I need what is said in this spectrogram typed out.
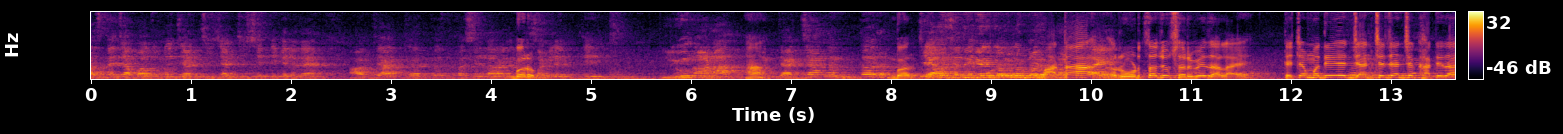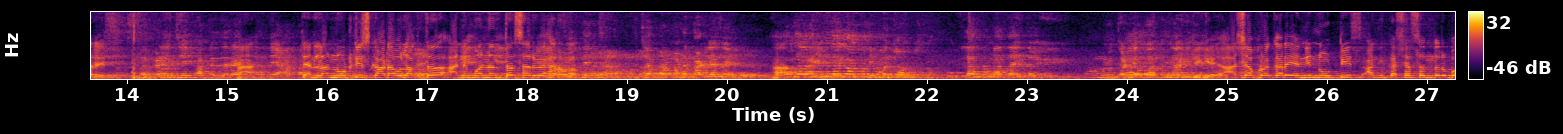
रस्त्याच्या बाजूने ज्यांची ज्यांची शेती केलेली आहे त्या तहसीलदारांनी बरोबर. लिहून आणा हा. त्याच्यानंतर बरं. जे असेल ते पूर्ण- मग आता रोडचा जो सर्वे झाला आहे त्याच्यामध्ये ज्यांचे ज्यांचे खातेदार आहेत. सगळे जे खातेदार आहेत ना, ते हां आता- त्यांना नोटीस काढावं लागतं आणि मग नंतर सर्वे करावं लागतं. पुढच्या प्रमाणे काढले जाईल. हां. कुठला कुणाचा इथं ठीक आहे. अशा प्रकारे यांनी नोटीस आणि कशा संदर्भ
